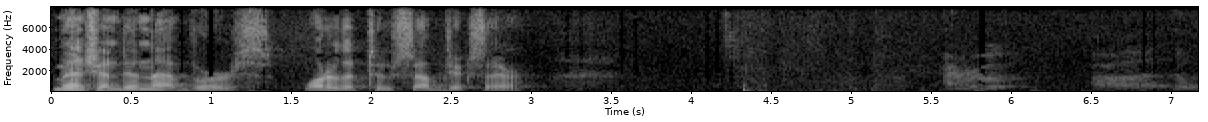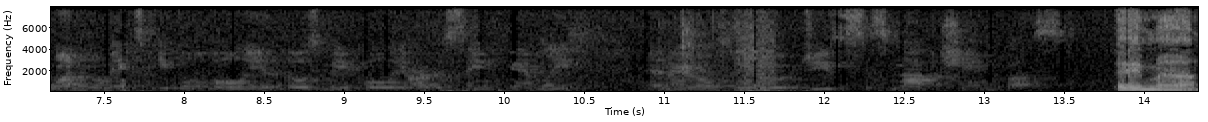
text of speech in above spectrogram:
mentioned in that verse. What are the two subjects there? I wrote, uh, the one who makes people holy and those made holy are the same family. And I also wrote, Jesus is not ashamed of us. Amen.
